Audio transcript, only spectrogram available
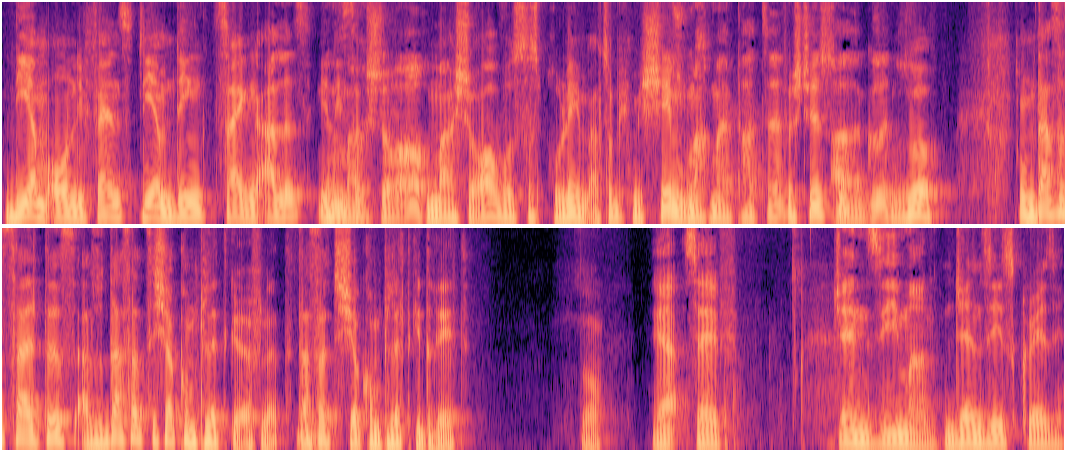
die haben Onlyfans, die haben Ding, zeigen alles. Ja, mach ich doch auch. Mach ich doch auch. Wo ist das Problem? Als ob ich mich schämen Ich muss. mach mal Patte. Verstehst du? Ah, gut. So. Und das ist halt das, also das hat sich ja komplett geöffnet. Das hat sich ja komplett gedreht. So. Ja, safe. Gen Z, Mann. Gen Z ist crazy.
